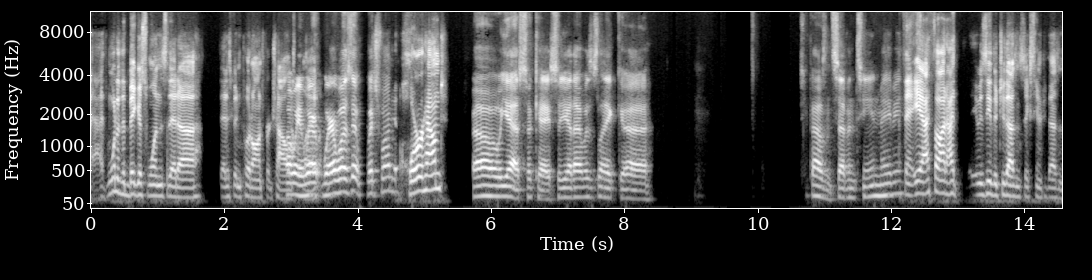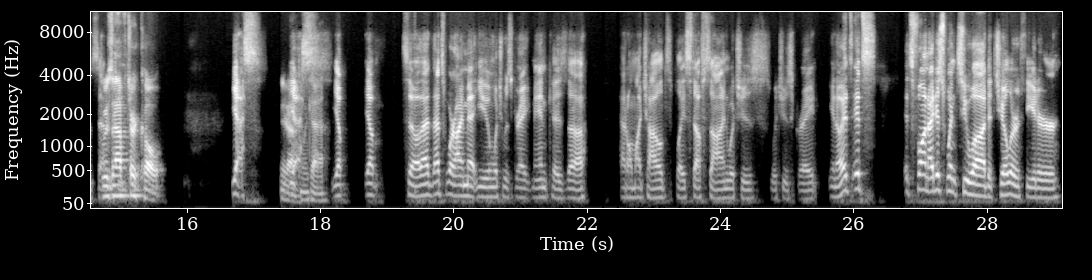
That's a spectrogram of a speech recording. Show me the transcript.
I, I- one of the biggest ones that uh that has been put on for child. oh wait, play. where where was it? Which one? horror hound Oh yes, okay. So yeah, that was like uh 2017, maybe. I think, yeah i thought i it was either 2016 or 2017. It was after Cult. yes Yeah. Yes. Okay. Yep. Yep. So that that's where I met you, which was great, man. Because uh, had all my child's play stuff signed, which is which is great. You know, it's it's it's fun. I just went to uh the Chiller Theater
